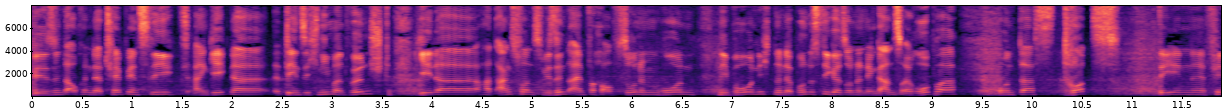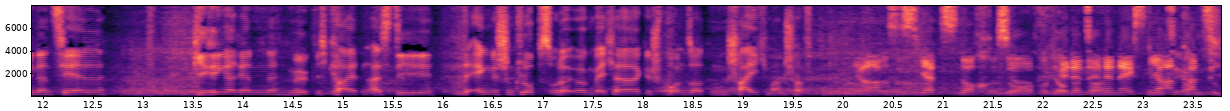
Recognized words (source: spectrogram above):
Wir sind auch in der Champions League ein Gegner, den sich niemand wünscht. Jeder hat Angst vor uns. Wir sind einfach auf so einem hohen Niveau, nicht nur in der Bundesliga, sondern in ganz Europa. Und das trotz den finanziell geringeren Möglichkeiten als die der englischen Clubs oder irgendwelcher gesponserten Scheichmannschaften. Ja, das ist jetzt noch so. Ja, in, den, in, den, nächsten Jahren kann sich,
